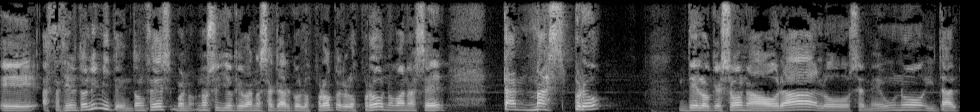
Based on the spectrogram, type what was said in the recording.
Eh, hasta cierto límite. Entonces, bueno, no sé yo qué van a sacar con los Pro, pero los Pro no van a ser tan más Pro de lo que son ahora los M1 y tal.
